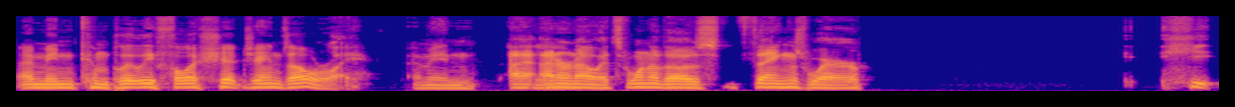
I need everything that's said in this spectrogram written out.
I mean, completely full of shit. James Ellroy. I mean, I, I don't know. It's one of those things where he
